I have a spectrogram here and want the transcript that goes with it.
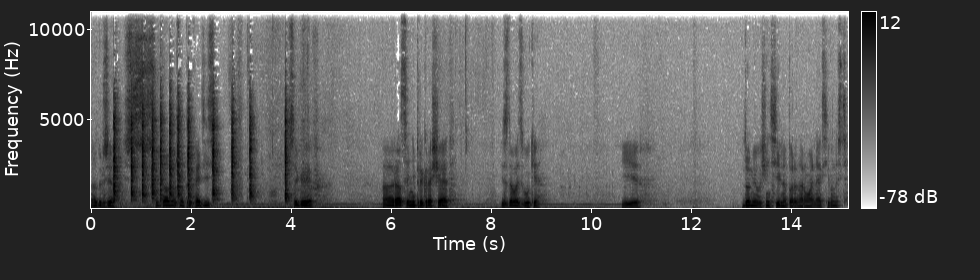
Да, друзья, сюда нужно приходить с ИГФ. А, рация не прекращает издавать звуки. И в доме очень сильная паранормальная активность.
